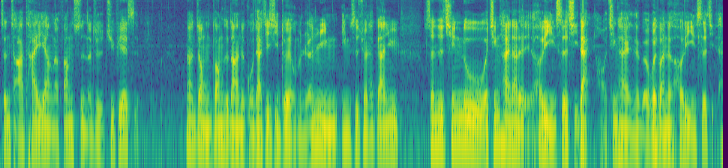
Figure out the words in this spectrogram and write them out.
侦查太阳的方式呢，就是 GPS。那这种方式当然是国家机器对我们人民隐私权的干预，甚至侵入呃侵害它的合理隐私的期待，哦，侵害这个违反那个合理隐私的期待。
